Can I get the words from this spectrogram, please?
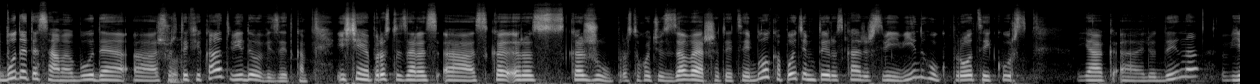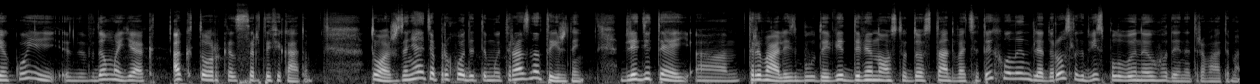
І буде те саме, буде а, сертифікат, відеовізитка. І ще я просто зараз а, ска- розкажу, просто хочу завершити цей блок, а потім ти розкажеш свій відгук про цей курс. Як е, людина, в якої е, вдома є акторка з сертифікатом. Тож, заняття проходитимуть раз на тиждень. Для дітей е, тривалість буде від 90 до 120 хвилин, для дорослих 2,5 години триватиме.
